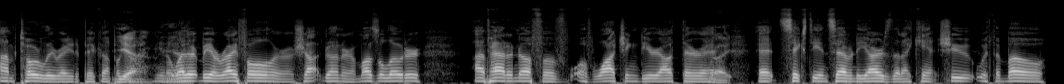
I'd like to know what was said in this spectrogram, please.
I'm totally ready to pick up a Yeah, gun. You know, yeah. whether it be a rifle or a shotgun or a muzzleloader. I've had enough of, of watching deer out there at, right. at 60 and 70 yards that I can't shoot with a bow.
